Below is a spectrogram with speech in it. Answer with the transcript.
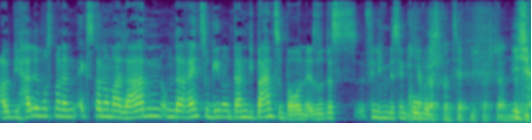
Aber die Halle muss man dann extra nochmal laden, um da reinzugehen und dann die Bahn zu bauen. Also das finde ich ein bisschen Ich habe komisch. das Konzept nicht verstanden. Ich- Ich,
